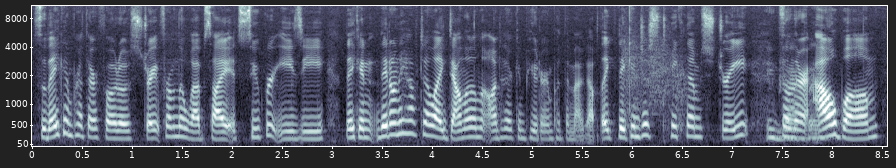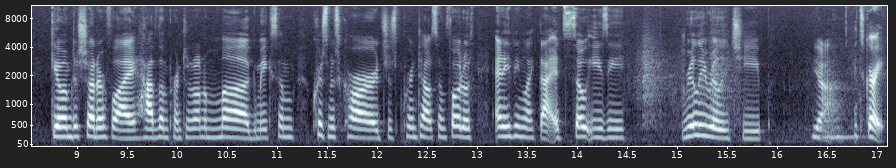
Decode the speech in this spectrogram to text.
so they can print their photos straight from the website. It's super easy. They can they don't even have to like download them onto their computer and put them back up. Like they can just take them straight from their album, give them to Shutterfly, have them printed on a mug, make some Christmas cards, just print out some photos, anything like that. It's so easy, really really cheap. Yeah, It's great.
